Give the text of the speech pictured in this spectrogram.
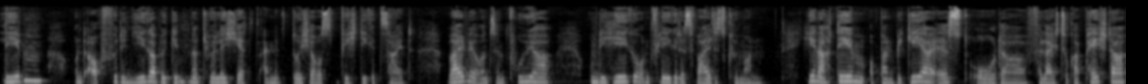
Leben und auch für den Jäger beginnt natürlich jetzt eine durchaus wichtige Zeit, weil wir uns im Frühjahr um die Hege und Pflege des Waldes kümmern. Je nachdem, ob man Begeher ist oder vielleicht sogar Pächter,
